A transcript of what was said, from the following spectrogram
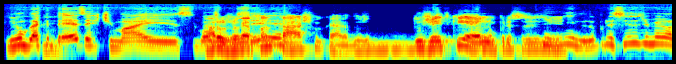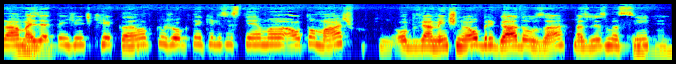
Queria um Black hum. Desert mais. Cara, o jogo é fantástico, cara. Do, do jeito que é, ele não precisa de. Sim, não precisa de melhorar, hum. mas é, tem gente que reclama porque o jogo tem aquele sistema automático, que obviamente não é obrigado a usar, mas mesmo assim uhum.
